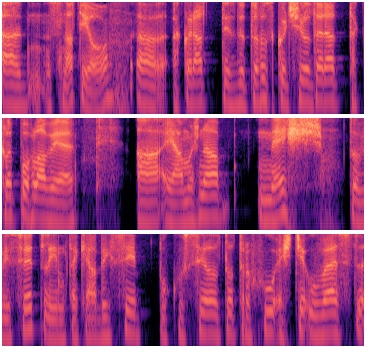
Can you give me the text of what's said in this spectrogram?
A snad jo, a akorát ty jsi do toho skočil teda takhle po hlavě a já možná než to vysvětlím, tak já bych si pokusil to trochu ještě uvést uh,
